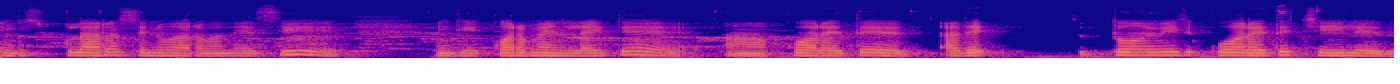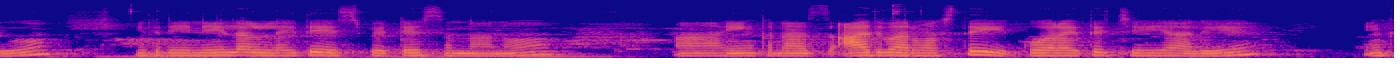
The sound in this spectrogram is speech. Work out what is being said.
ఇంక శుక్రవారం శనివారం అనేసి ఇంక ఈ కొరమేన్లు అయితే కూర అయితే అదే తోమి కూర అయితే చేయలేదు. ఇంక నేను నీళ్ళల్లో అయితే వేసి పెట్టేస్తున్నాను. ఇంకా నా ఆదివారం వస్తే ఈ కూర అయితే చేయాలి. ఇంక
